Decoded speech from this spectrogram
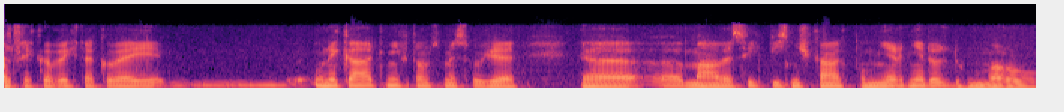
řekl bych, takovej unikátní v tom smyslu, že eh, má ve svých písničkách poměrně dost humoru,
